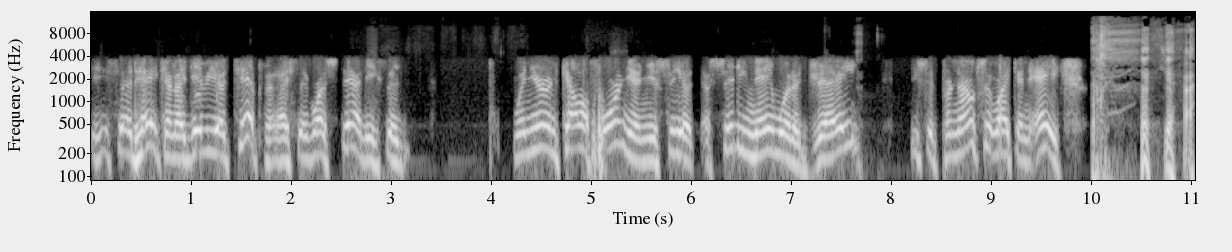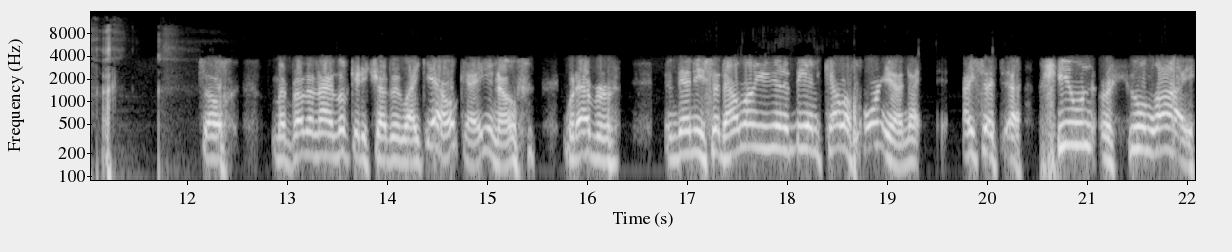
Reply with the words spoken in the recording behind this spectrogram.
he said, hey, can I give you a tip? And I said, what's that? He said, when you're in California and you see a, a city name with a J, he said, pronounce it like an H. yeah. So my brother and I look at each other like, yeah, okay, you know, whatever. And then he said, how long are you going to be in California? And I, I said, uh, Hune or Hulai.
